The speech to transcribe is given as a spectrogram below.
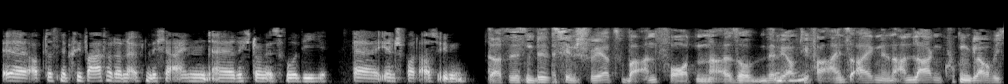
äh, ob das eine private oder eine öffentliche Einrichtung ist, wo die äh, ihren Sport ausüben? Das ist ein bisschen schwer zu beantworten. Also wenn mhm. wir auf die vereinseigenen Anlagen gucken, glaube ich,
